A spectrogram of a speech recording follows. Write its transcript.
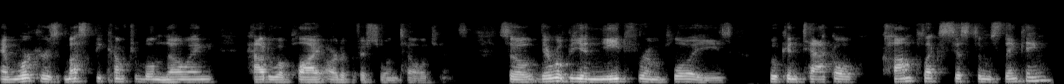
and workers must be comfortable knowing how to apply artificial intelligence. So there will be a need for employees who can tackle complex systems thinking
